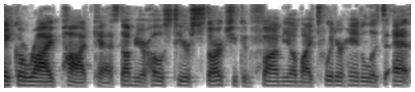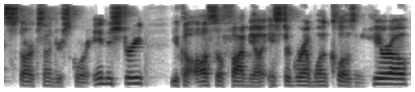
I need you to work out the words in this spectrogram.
Take a Ride podcast. I'm your host here, Starks. You can find me on my Twitter handle. It's at Starks underscore industry. You can also find me on Instagram, One Closing Hero.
